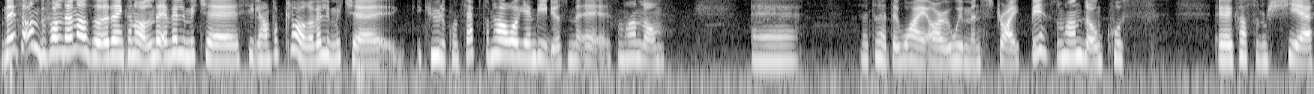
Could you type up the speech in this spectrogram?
Nei, så anbefaler den, altså, den kanalen. Det er veldig mye stilig. Han forklarer veldig mye kule konsept. Han har òg en video som, er, som handler om eh, Jeg tror det heter Why Are Women Stripy? Som handler om hos, eh, hva som skjer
